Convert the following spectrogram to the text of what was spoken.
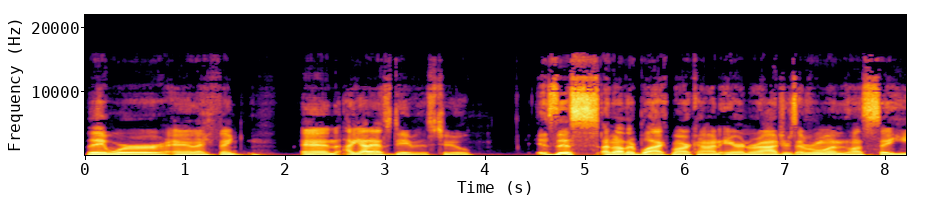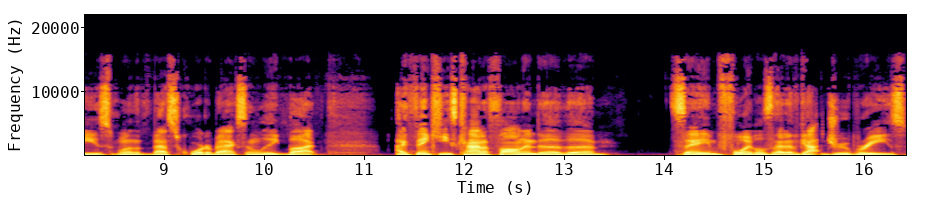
They were, and I think, and I gotta ask David this too. Is this another black mark on Aaron Rodgers? Everyone wants to say he's one of the best quarterbacks in the league, but I think he's kind of fallen into the same foibles that have got Drew Brees.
